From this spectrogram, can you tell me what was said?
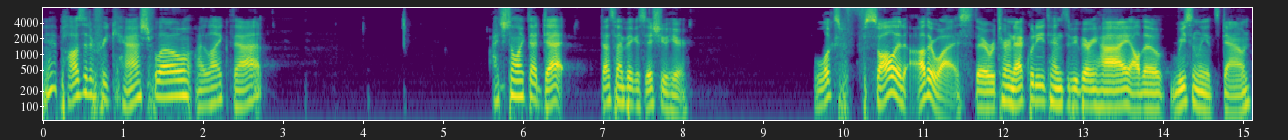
Yeah, positive free cash flow. I like that. I just don't like that debt. That's my biggest issue here. Looks solid otherwise. Their return equity tends to be very high, although recently it's down.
